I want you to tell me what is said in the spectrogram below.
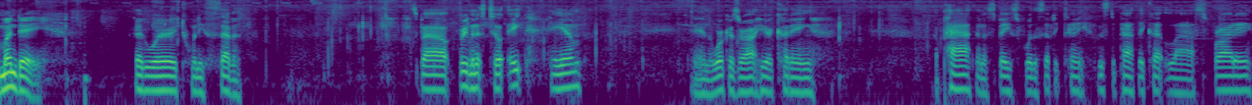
Monday, February 27th. It's about three minutes till 8 a.m. And the workers are out here cutting a path and a space for the septic tank. This is the path they cut last Friday.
